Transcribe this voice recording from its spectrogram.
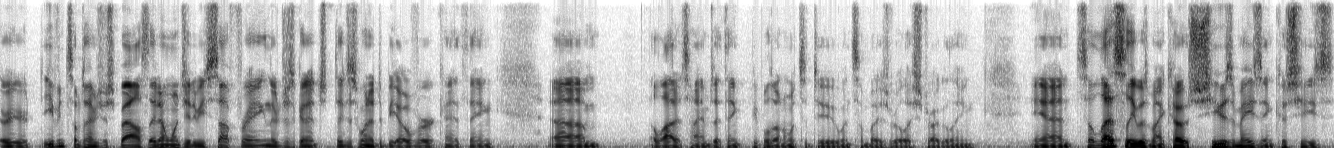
or your, even sometimes your spouse they don't want you to be suffering. They're just gonna they just want it to be over kind of thing. Um, a lot of times i think people don't know what to do when somebody's really struggling. And so leslie was my coach. She was amazing because she's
